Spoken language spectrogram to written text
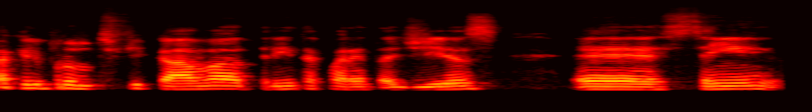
aquele produto ficava 30, 40 dias é, sem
